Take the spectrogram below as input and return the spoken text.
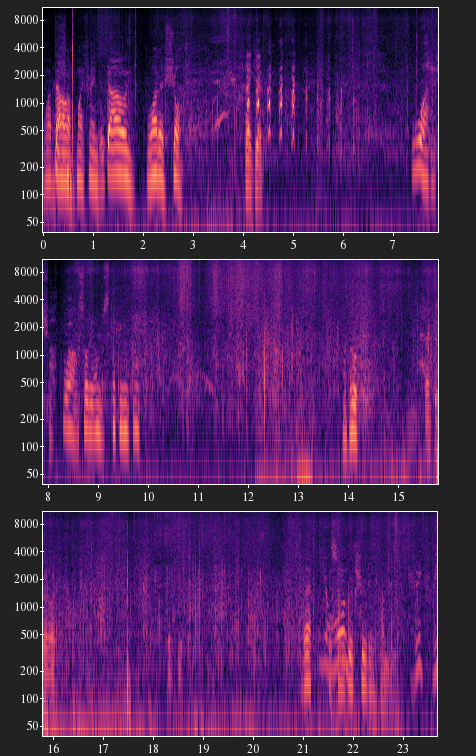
What a Down. shot, my friend. Down. What a shot. Thank you. What a shot. Wow, sorry, I'm stepping in front. Mabruk. Thank you very much. Thank you. That You is some good shooting. Rick B.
